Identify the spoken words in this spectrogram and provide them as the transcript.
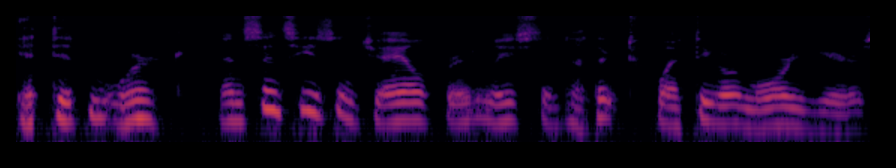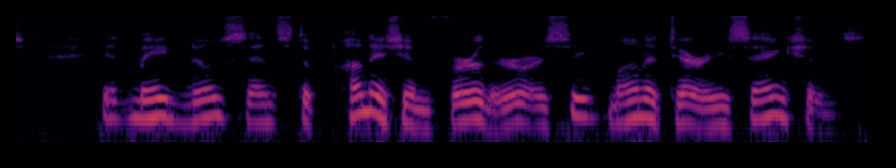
It didn't work, and since he's in jail for at least another 20 or more years, it made no sense to punish him further or seek monetary sanctions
